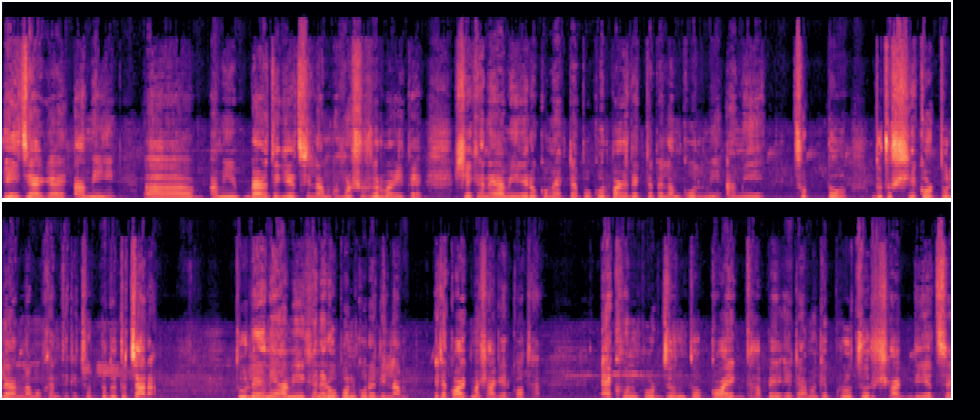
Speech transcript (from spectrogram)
এই জায়গায় আমি আমি বেড়াতে গিয়েছিলাম আমার শ্বশুর বাড়িতে সেখানে আমি এরকম একটা পুকুর পাড়ে দেখতে পেলাম কলমি। আমি ছোট্ট দুটো শেকড় তুলে আনলাম ওখান থেকে, ছোট্ট দুটো চারা। তুলে এনে আমি এখানে রোপণ করে দিলাম। এটা কয়েক মাস আগের কথা। এখন পর্যন্ত কয়েক ধাপে এটা আমাকে প্রচুর শাক দিয়েছে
